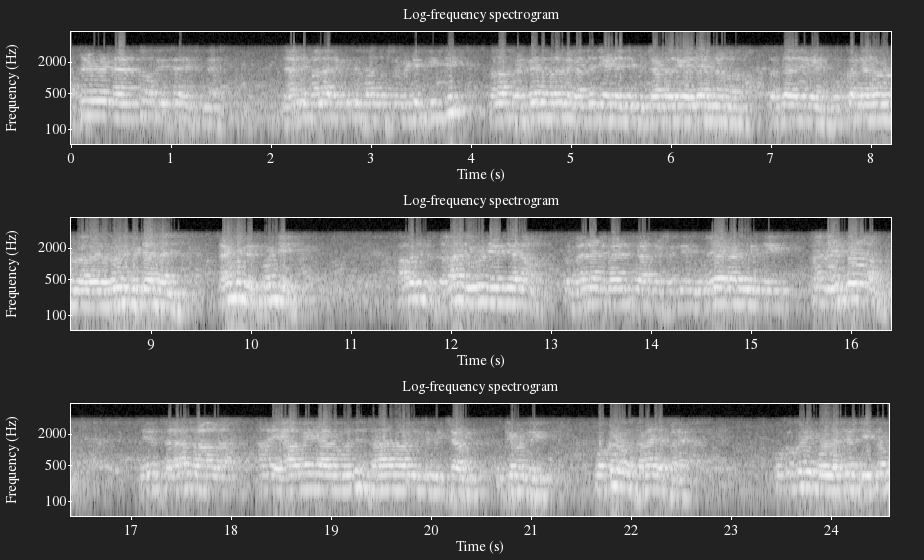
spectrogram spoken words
అసైన్మెంట్ దాంట్లో రిజిస్టర్ ఇస్తున్నారు దాన్ని మళ్ళీ రెవెన్యూ సంస్థలు పెట్టి తీసి మళ్ళీ ప్రజల ప్రజలకు అందజేయండి అని చెప్పి చౌదరి గారు అన్నారు గారు ఒక్క నెల నలభై రోజులు పెట్టారు దాన్ని. రండి మీరు పోండి. కాబట్టి మీరు సలహా ఇవ్వండి ఏం చేద్దాం? మైనార్టీ ఫైనాన్స్ కార్పొరేషన్ ఉంది ఉద్యోగాలు ఏం చేస్తాం నేను సలహా రావాలా? ఆ యాభై ఆరు మంది రావాలని చూపించాడు ముఖ్యమంత్రి. ఒక్కడు ఒక సలహా చెప్పారు ఒక్కొక్కరికి మూడు లక్షల జీతం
